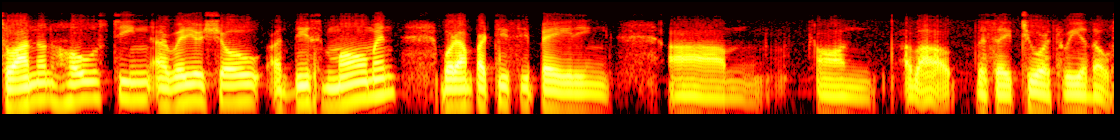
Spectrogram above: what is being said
So I'm not hosting a radio show at this moment, but I'm participating um, on about let's say two or three of those.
